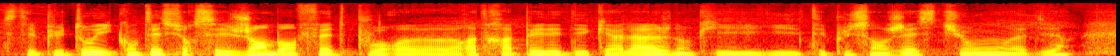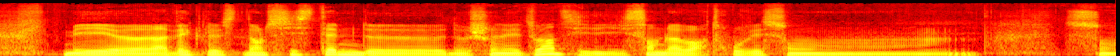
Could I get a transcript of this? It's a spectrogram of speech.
C'était plutôt, il comptait sur ses jambes en fait pour euh, rattraper les décalages, donc il, était plus en gestion, on va dire. Mais avec le, dans le système de, de Sean Edwards, il, semble avoir trouvé son, son,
